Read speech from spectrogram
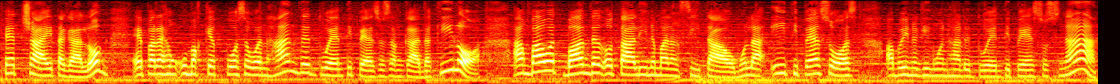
Petchay Tagalog, eh parehong umakyat po sa 120 pesos ang kada kilo. Ang bawat bundle o tali naman ng sitaw mula 80 pesos, abay naging 120 pesos na.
